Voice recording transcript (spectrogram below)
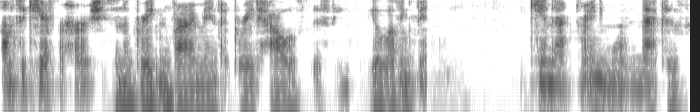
um, to care for her. She's in a great environment, a great house. It seems to be a loving family. You can't ask for any more than that because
